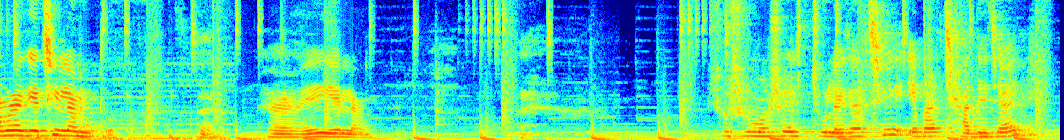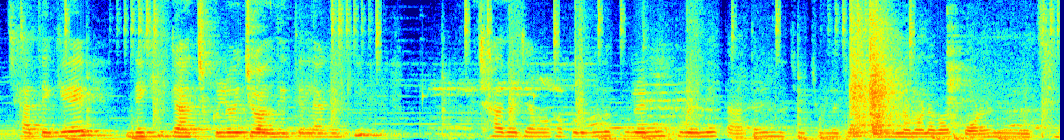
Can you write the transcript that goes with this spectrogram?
আমরা গেছিলাম তো। হ্যাঁ। এই এলাম। শ্বশুরমশাই চলে গেছে, এবার ছাদে যাই। ছাদে গিয়ে দেখি গাছগুলো জল দিতে লাগে কি। ছাদে জামা কাপড়গুলো তুলে নিই তুলে নিই তাড়াতাড়ি নিচে চলে যাই কারণ আমার আবার পড়ানো রয়েছে।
